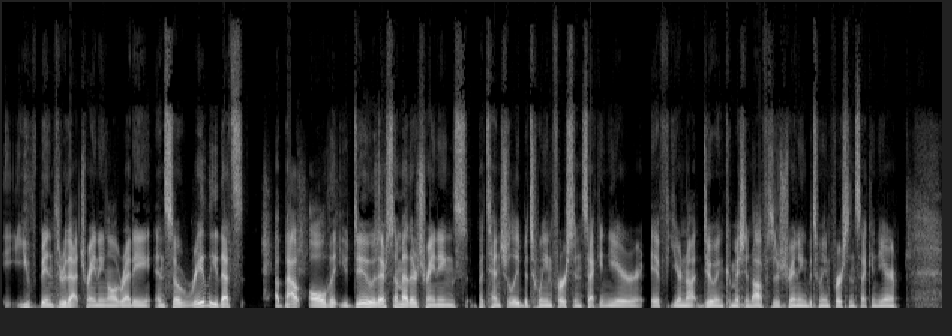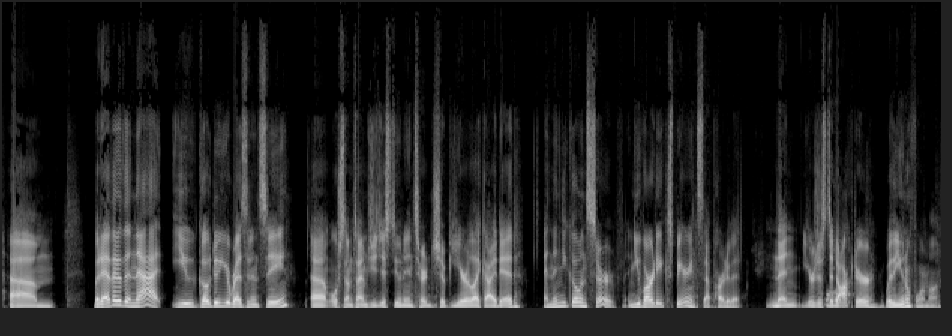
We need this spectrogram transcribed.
you've been through that training already, and so really, that's about all that you do. There's some other trainings potentially between first and second year if you're not doing commissioned officers training between first and second year. Um, but other than that, you go do your residency, uh, or sometimes you just do an internship year like I did, and then you go and serve. And you've already experienced that part of it. And then you're just a doctor with a uniform on.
